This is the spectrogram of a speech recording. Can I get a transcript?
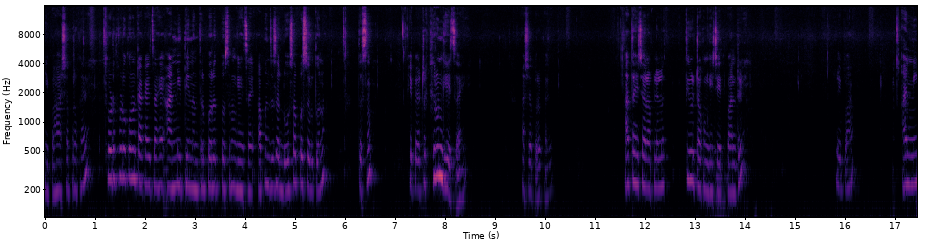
हे पहा अशा प्रकारे. थोडं थोडं करून टाकायचं आहे आणि ते नंतर परत पसरून घ्यायचं आहे. आपण जसा डोसा पसरतो ना तसं हे बॅटर फिरून घ्यायचं आहे. अशा प्रकारे. आता ह्याच्यावर आपल्याला तीळ टाकून घ्यायचे आहेत पांढरे. हे पहा. आणि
